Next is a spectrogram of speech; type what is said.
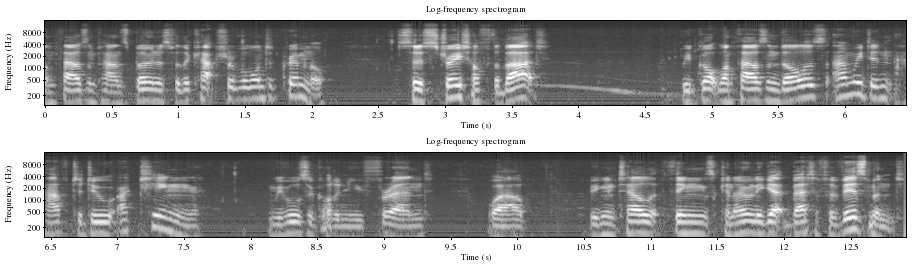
£1,000 bonus for the capture of a wanted criminal. So straight off the bat, we've got $1,000 and we didn't have to do a ting. We've also got a new friend. Wow, we can tell that things can only get better for Vismund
